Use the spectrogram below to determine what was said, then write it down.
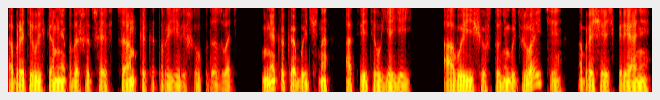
обратилась ко мне подошедшая официантка, которую я решил подозвать. «Мне, как обычно», — ответил я ей. «А вы еще что-нибудь желаете?» — обращаясь к Риане,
